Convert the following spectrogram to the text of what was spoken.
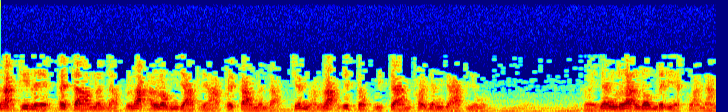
ละกิเลสไปตามระดับ ละอารมณ์หยาบหยาบไปตามระดับ เช่นละวิตกวิจารเพราะยังหยาบอยู่ยังเหลืออารมณ์ละเอียดกว่านั้น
